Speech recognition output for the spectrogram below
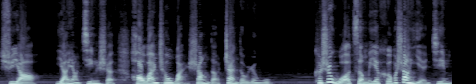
需要养养精神，好完成晚上的战斗任务。可是我怎么也合不上眼睛，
